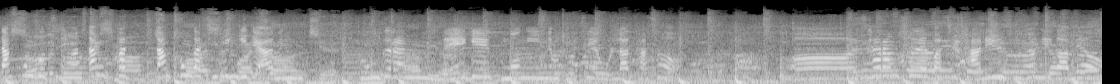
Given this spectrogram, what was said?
땅콩 보트지만 땅가, 땅콩같이 생기지 않은 동그란 네 개의 구멍이 있는 보트에 올라타서 어, 사람 수에 맞춰 자리를 조정해가며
